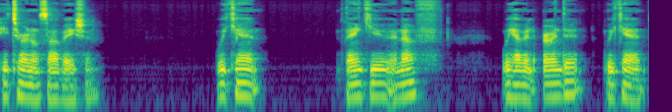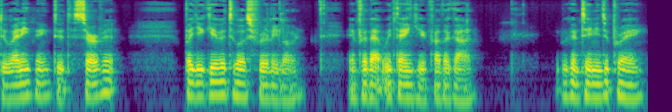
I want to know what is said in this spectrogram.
eternal salvation. We can't thank you enough. We haven't earned it. We can't do anything to deserve it, but you give it to us freely, Lord. And for that, we thank you, Father God. We continue to pray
